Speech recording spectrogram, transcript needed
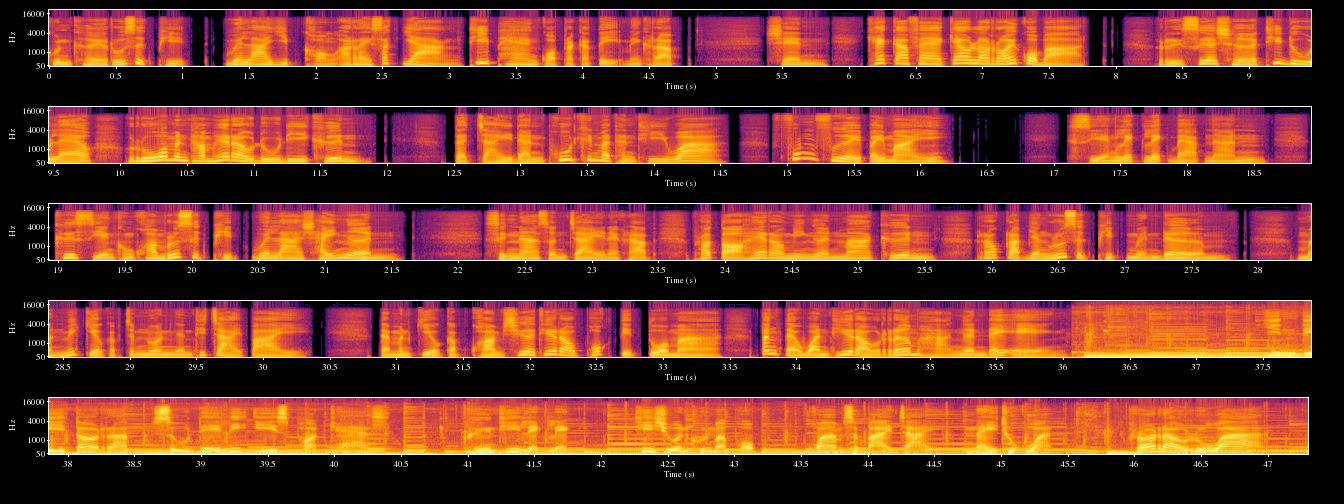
คุณเคยรู้สึกผิด เวลาหยิบของอะไรสักอย่างที่แพงกว่าปกติไหมครับ เช่น แค่กาแฟแก้วละร้อยกว่าบาท หรือเสื้อเชิ้ตที่ดูแล้ว รู้ว่ามันทำให้เราดูดีขึ้น แต่ใจดันพูดขึ้นมาทันทีว่า ฟุ่มเฟือยไปไหม เสียงเล็กๆ แบบนั้น คือเสียงของความรู้สึกผิดเวลาใช้เงินซึ่งน่าสนใจนะครับ เพราะต่อให้เรามีเงินมากขึ้น เรากลับยังรู้สึกผิดเหมือนเดิม มันไม่เกี่ยวกับจำนวนเงินที่จ่ายไป แต่มันเกี่ยวกับความเชื่อที่เราพกติดตัวมา ตั้งแต่วันที่เราเริ่มหาเงินได้เอง ยินดีต้อนรับสู่ Daily East Podcast พื้นที่เล็กๆ ที่ชวนคุณมาพบ ความสบายใจในทุกวัน เพราะเรารู้ว่า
